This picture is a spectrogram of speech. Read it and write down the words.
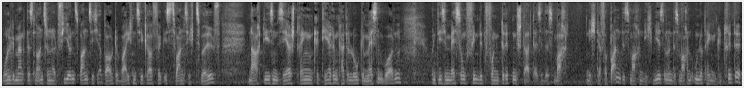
Wohlgemerkt, das 1924 erbaute Weichenseekraftwerk ist 2012 nach diesem sehr strengen Kriterienkatalog gemessen worden. Und diese Messung findet von Dritten statt. Also das macht nicht der Verband, das machen nicht wir, sondern das machen unabhängige Dritte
